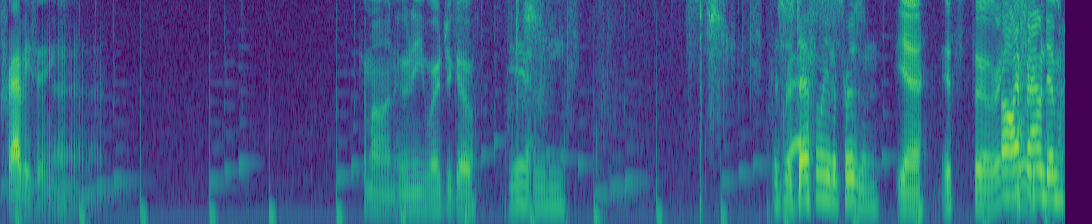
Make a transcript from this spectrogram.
Crabby thing. Uh, come on, Uni. Where'd you go? Yeah, Uni. This is definitely the prison. Yeah, it's the. Right Oh, I towards- found him.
